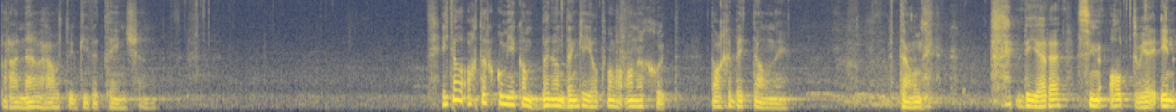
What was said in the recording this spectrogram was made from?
but I know how to give attention. Het agtergekom jy kan bid dan dink jy heeltemal aan ander goed. Daai gebed tel nie. Tel nie die Here sien al twee en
